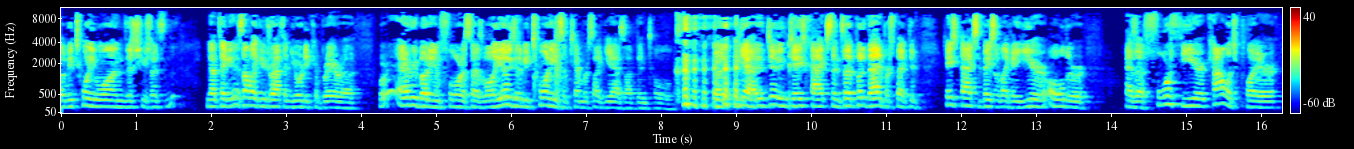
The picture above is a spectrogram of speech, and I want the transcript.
So he'll be twenty one this year. So it's not taking. It's not like you're drafting Yordy Cabrera, where everybody in Florida says, "Well, you know he's going to be twenty in September." It's like, yes, I've been told. but yeah, J- Jace Paxton. To put that in perspective, Jace Paxton basically like a year older as a fourth year college player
